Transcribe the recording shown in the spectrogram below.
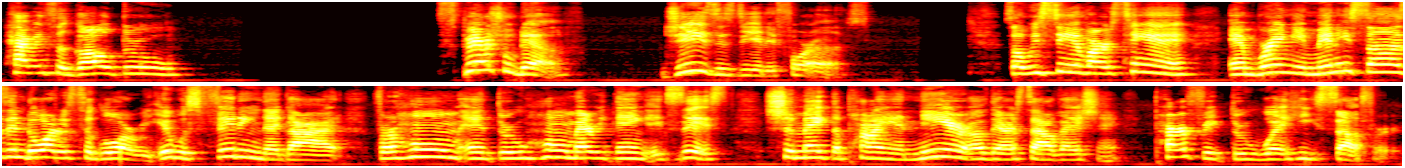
having to go through spiritual death, Jesus did it for us. So we see in verse 10 and bringing many sons and daughters to glory. It was fitting that God, for whom and through whom everything exists, should make the pioneer of their salvation perfect through what he suffered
